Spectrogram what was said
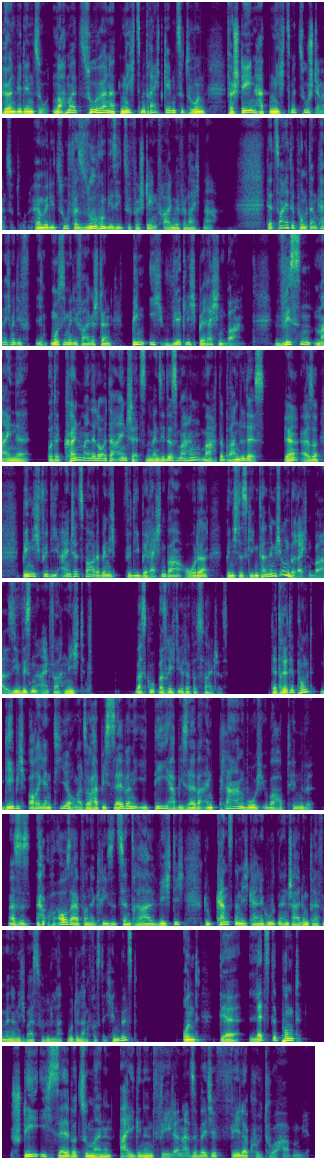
Hören wir denen zu. Nochmal, zuhören hat nichts mit Rechtgeben zu tun. Verstehen hat nichts mit Zustimmen zu tun. Hören wir die zu, versuchen wir sie zu verstehen. Fragen wir vielleicht nach. Der zweite Punkt, dann kann ich mir die, muss ich mir die Frage stellen, bin ich wirklich berechenbar? Wissen meine oder können meine Leute einschätzen, wenn sie das machen, macht der Brandl das. Ja, also bin ich für die einschätzbar oder bin ich für die berechenbar oder bin ich das Gegenteil, nämlich unberechenbar? Also sie wissen einfach nicht, was gut, was richtig oder was falsch ist. Der dritte Punkt, gebe ich Orientierung, also habe ich selber eine Idee, habe ich selber einen Plan, wo ich überhaupt hin will. Das ist auch außerhalb von der Krise zentral wichtig. Du kannst nämlich keine guten Entscheidungen treffen, wenn du nicht weißt, wo du, wo du langfristig hin willst. Und der letzte Punkt, stehe ich selber zu meinen eigenen Fehlern? Also welche Fehlerkultur haben wir?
